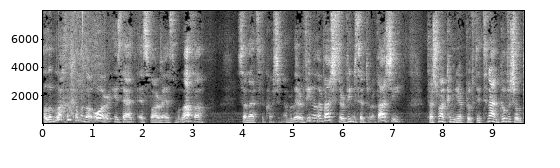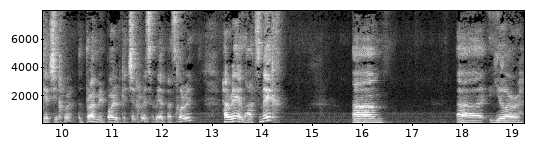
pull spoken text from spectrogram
Or is that as far as Malacha? So that's the question. Ravina Ravashi, said to Ravashi, Tashma coming here proof the Tanan Gufa get shichra. The primary part of get shichra is Harei Baschorin. Harei Latzmech. Um, uh, your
